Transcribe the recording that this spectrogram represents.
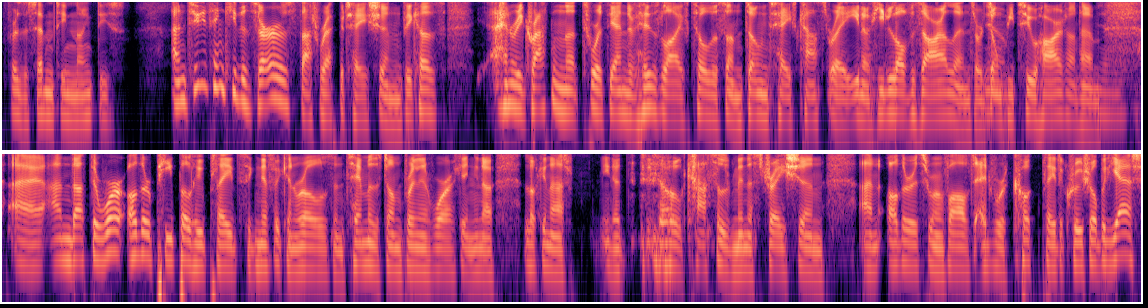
for the 1790s. And do you think he deserves that reputation? Because Henry Grattan, uh, towards the end of his life, told his son, "Don't hate Castlereagh. You know, he loves Ireland, or don't be too hard on him." Yeah. Uh, and that there were other people who played significant roles, and Tim has done brilliant work in you know looking at you know the, the whole castle administration and others who were involved. Edward Cooke played a crucial, but yet.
